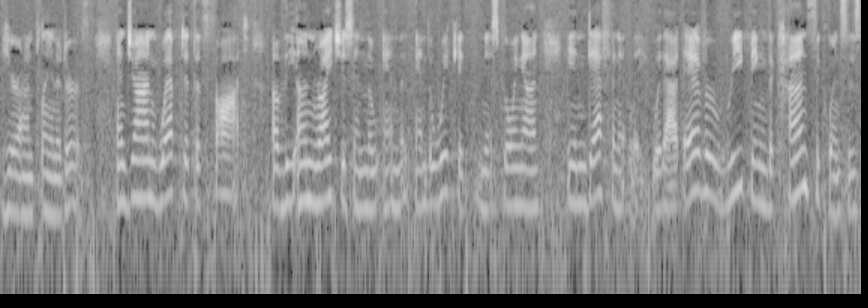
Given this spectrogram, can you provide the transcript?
here on planet Earth. And John wept at the thought of the unrighteous and the, and the, and the wickedness going on indefinitely without ever reaping the consequences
